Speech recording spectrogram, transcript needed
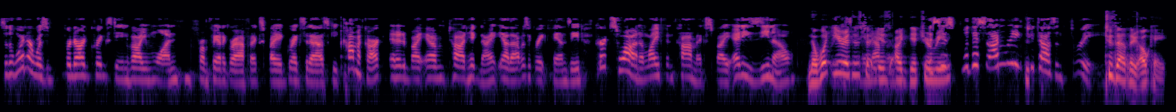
So the winner was Bernard Krigstein, volume one from Fantagraphics by Greg Sadowski. Comic Art, edited by M. Todd Hignite. Yeah, that was a great fanzine. Curt Swan, A Life in Comics by Eddy Zeno. Now, what year is this? Is uh, did you This read? is, well, this, I'm reading 2003. 2003. Okay,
